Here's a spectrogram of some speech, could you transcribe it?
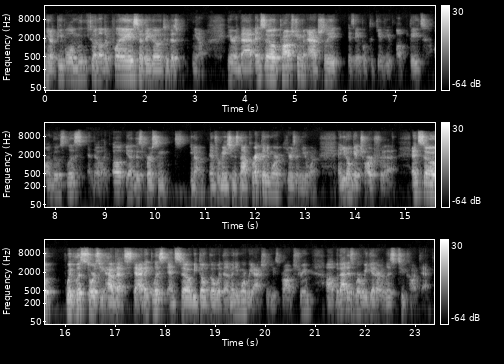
you know, people move to another place or they go to this, you know, here and that. And so PropStream actually is able to give you updates on those lists. And they're like, oh, yeah, this person, you know, information is not correct anymore. Here's a new one. And you don't get charged for that. And so with ListSource, you have that static list. And so we don't go with them anymore. We actually use PropStream. Uh, but that is where we get our list to contact.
